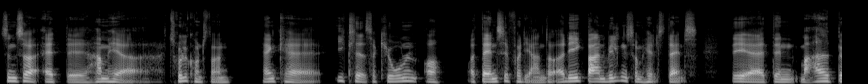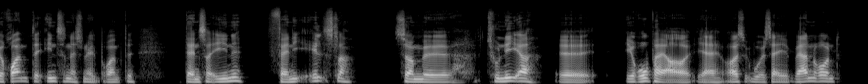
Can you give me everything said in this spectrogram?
sådan så at øh, ham her, tryllekunstneren, han kan iklæde sig kjolen og, og danse for de andre. Og det er ikke bare en hvilken som helst dans. Det er den meget berømte, internationalt berømte danserinde, Fanny Elsler, som øh, turnerer øh, Europa og ja, også USA verden rundt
